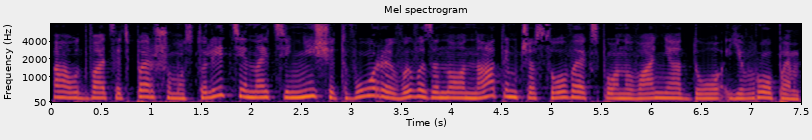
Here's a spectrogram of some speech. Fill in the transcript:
А у 21 столітті найцінніші твори вивезено на тимчасове експонування до Європи.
